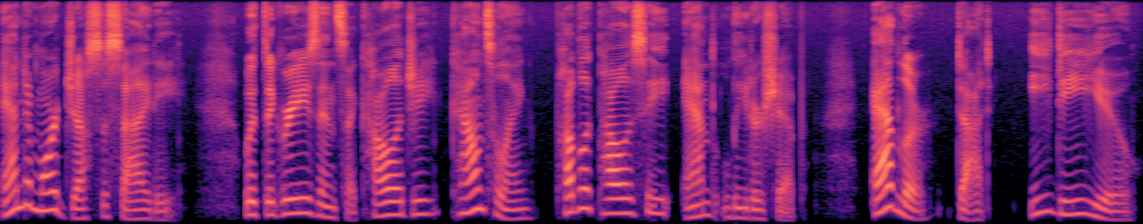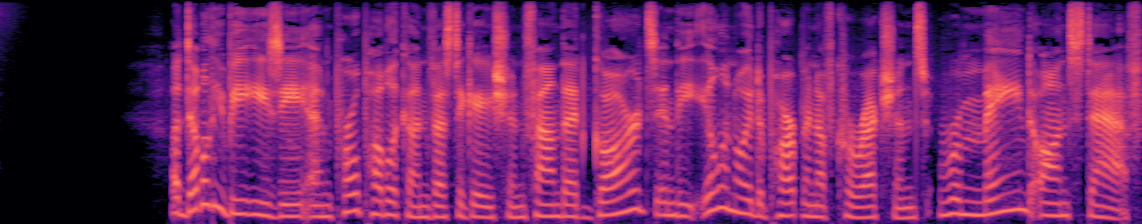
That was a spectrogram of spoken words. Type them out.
and a more just society. With degrees in psychology, counseling, public policy, and leadership. Adler.edu. A WBEZ and ProPublica investigation found that guards in the Illinois Department of Corrections remained on staff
